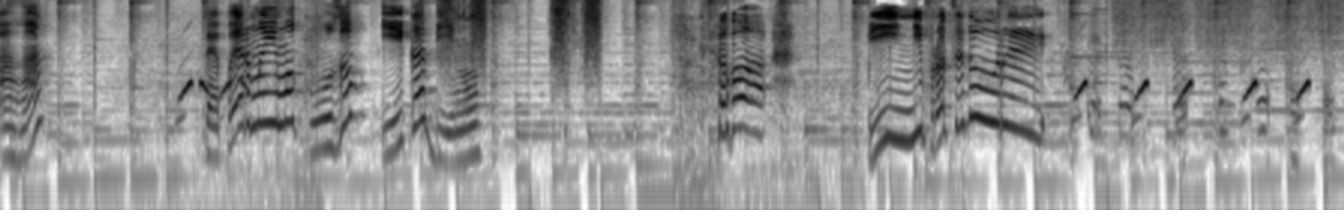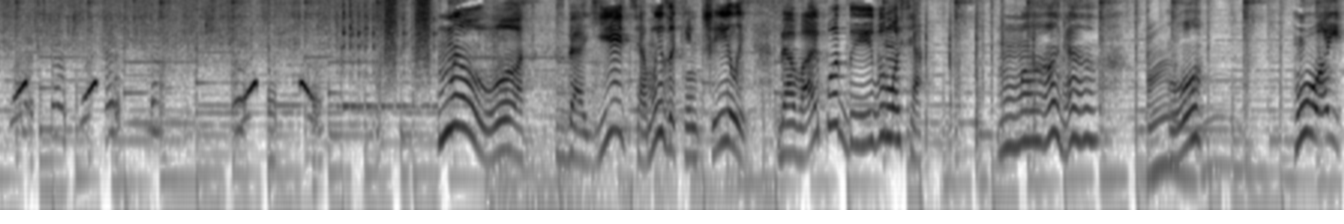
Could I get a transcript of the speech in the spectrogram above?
Ага. Тепер миємо кузов і кабіну. Пінні процедури. Ну от, здається, ми закінчили. Давай подивимося. Маня. О. Ой.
